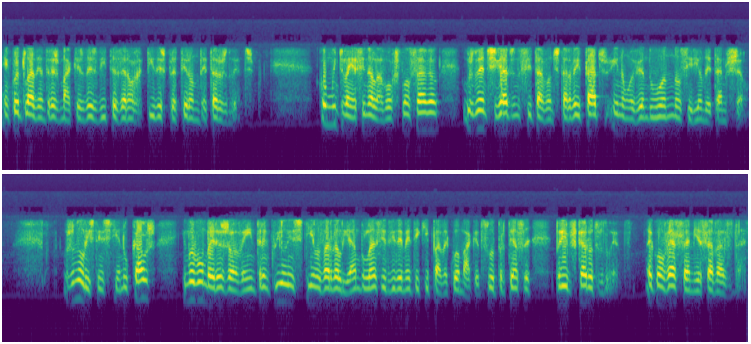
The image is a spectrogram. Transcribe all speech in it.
enquanto lá dentro as macas das ditas eram retidas para ter onde deitar os doentes. Como muito bem assinalava o responsável, os doentes chegados necessitavam de estar deitados e, não havendo onde, não se iriam deitar no chão. O jornalista insistia no caos e uma bombeira jovem e intranquila insistia em levar dali a ambulância devidamente equipada com a maca de sua pertença para ir buscar outro doente. A conversa ameaçava azedar.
